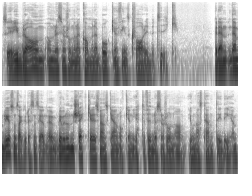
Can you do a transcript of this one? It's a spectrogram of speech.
så är det ju bra om, om recensionerna kommer när boken finns kvar i butik. För den, den blev som sagt recenserad, den blev en understreckare i svenskan och en jättefin recension av Jonas Tente i DN.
